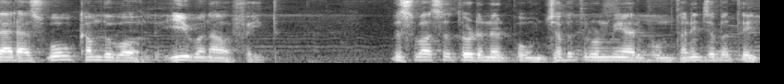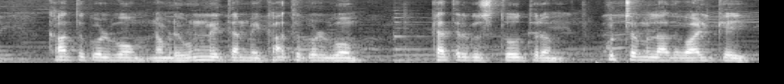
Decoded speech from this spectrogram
that has overcome the world even our faith விசுவாசத்தோடு நிற்போம் ஜெபத்தில் உண்மையாக இருப்போம் தனி ஜெபத்தை காத்துக்கொள்வோம் நம்முடைய உண்மைத்தன்மை காத்துக்கொள்வோம். கத்தருக்கு ஸ்தோத்திரம். குற்றமில்லாத வாழ்க்கை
